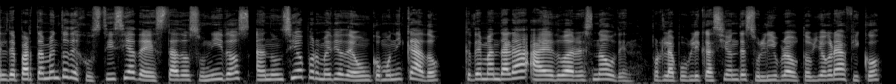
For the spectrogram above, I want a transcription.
El Departamento de Justicia de Estados Unidos anunció por medio de un comunicado que demandará a Edward Snowden por la publicación de su libro autobiográfico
